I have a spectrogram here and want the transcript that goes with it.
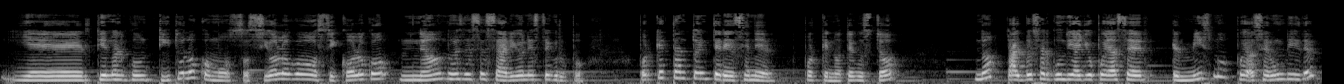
¿Y él tiene algún título como sociólogo o psicólogo? No, no es necesario en este grupo. ¿Por qué tanto interés en él? ¿Porque no te gustó? No, tal vez algún día yo pueda ser el mismo, pueda ser un líder,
